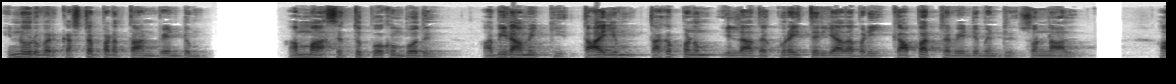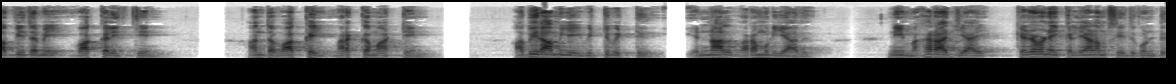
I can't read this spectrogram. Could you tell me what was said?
இன்னொருவர் கஷ்டப்படத்தான் வேண்டும். அம்மா செத்துப்போகும்போது அபிராமிக்கு தாயும் தகப்பனும் இல்லாத குறை தெரியாதபடி காப்பாற்ற வேண்டும் என்று சொன்னால் அவ்விதமே வாக்களித்தேன். அந்த வாக்கை மறக்க மாட்டேன். அபிராமியை விட்டுவிட்டு என்னால் வர முடியாது. நீ மகராஜியாய் கிழவனை கல்யாணம் செய்து கொண்டு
